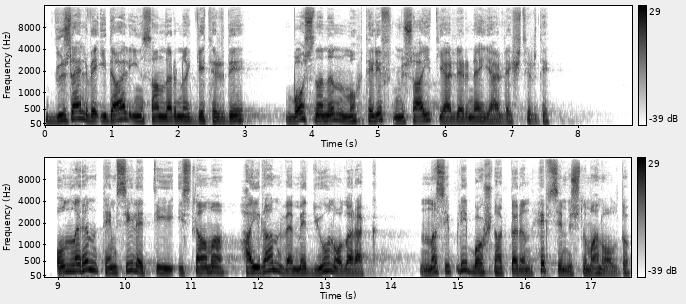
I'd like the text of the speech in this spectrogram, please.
güzel ve ideal insanlarını getirdi Bosna'nın muhtelif müsait yerlerine yerleştirdi. Onların temsil ettiği İslam'a hayran ve medyun olarak nasipli boşnakların hepsi Müslüman oldu.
